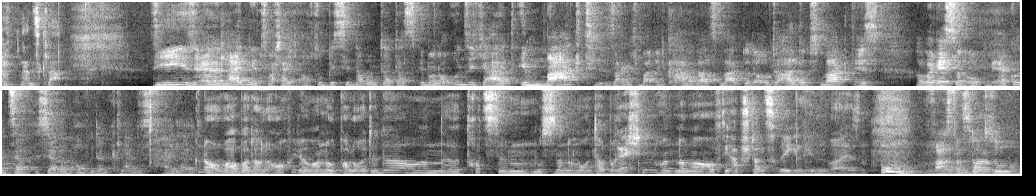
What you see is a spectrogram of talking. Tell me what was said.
ganz klar. Sie äh, leiden jetzt wahrscheinlich auch so ein bisschen darunter, dass immer noch Unsicherheit im Markt, sage ich mal, im Karnevalsmarkt oder Unterhaltungsmarkt ist. Aber gestern Open-Air-Konzert ist ja dann auch wieder ein kleines Highlight. Genau, war aber dann auch wieder, waren nur ein paar Leute da und äh, trotzdem mussten dann nochmal unterbrechen und nochmal auf die Abstandsregeln hinweisen. Oh, war es dann doch so?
